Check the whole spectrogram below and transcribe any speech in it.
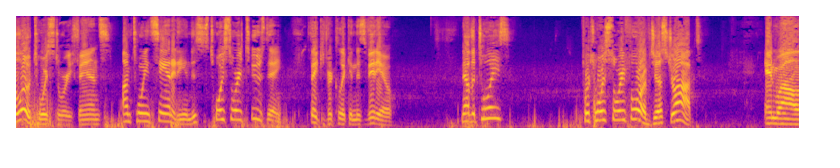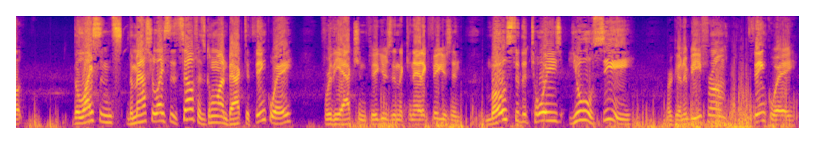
Hello, Toy Story fans. I'm Toy Insanity, and this is Toy Story Tuesday. Thank you for clicking this video. Now, the toys for Toy Story 4 have just dropped. And while the license, the master license itself has gone back to Thinkway for the action figures and the kinetic figures, and most of the toys you will see are going to be from Thinkway.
